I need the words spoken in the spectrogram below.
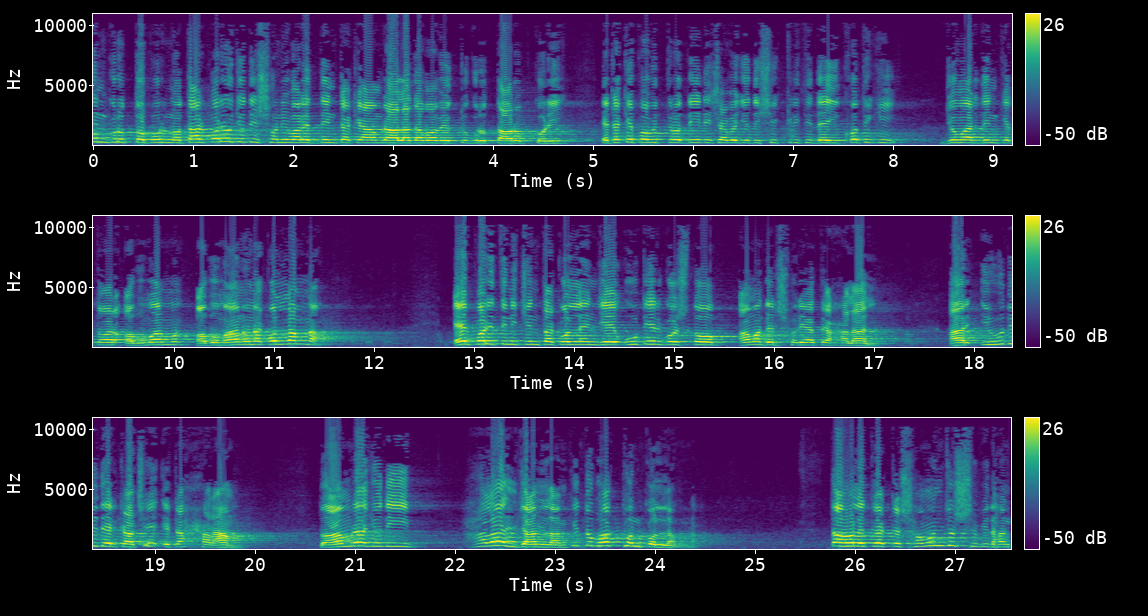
দিন গুরুত্বপূর্ণ, তারপরেও যদি শনিবারের দিনটাকে আমরা আলাদাভাবে একটু গুরুত্ব আরোপ করি, এটাকে পবিত্র দিন হিসাবে যদি স্বীকৃতি দেই, ক্ষতি কি? জুমার দিনকে তো আর অবমান অবমাননা করলাম না। এরপরে তিনি চিন্তা করলেন যে উটের গোস্ত আমাদের শরিয়াতে হালাল। আর ইহুদিদের কাছে এটা হারাম। তো আমরা যদি হালাল জানলাম, কিন্তু ভক্ষণ করলাম না, তাহলে তো একটা সামঞ্জস্য বিধান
